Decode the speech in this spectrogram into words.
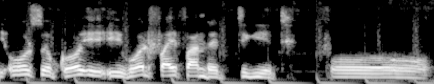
he also got he got 500 ticket for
